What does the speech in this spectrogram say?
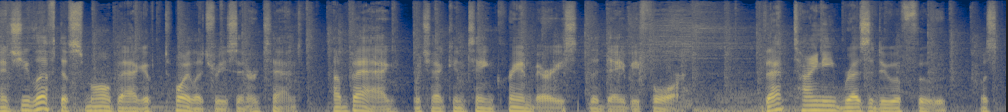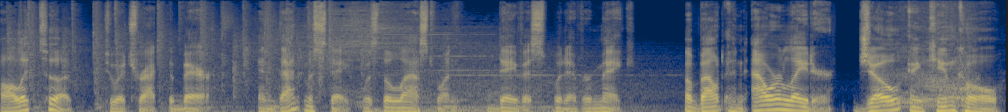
and she left a small bag of toiletries in her tent, a bag which had contained cranberries the day before. That tiny residue of food was all it took to attract the bear, and that mistake was the last one Davis would ever make. About an hour later, Joe and Kim Cole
